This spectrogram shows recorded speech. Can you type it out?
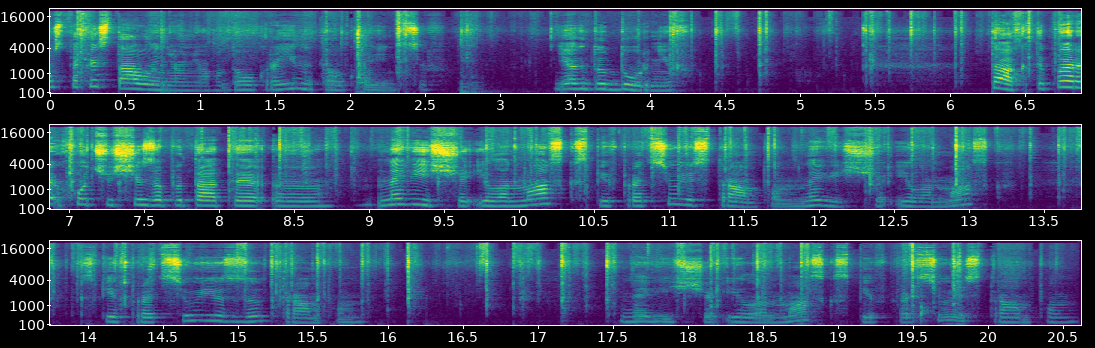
Ось таке ставлення в нього до України та українців. Як до дурнів. Так, тепер хочу ще запитати, е, навіщо Ілон Маск співпрацює з Трампом? Навіщо Ілон Маск співпрацює з Трампом? Навіщо Ілон Маск співпрацює з Трампом?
